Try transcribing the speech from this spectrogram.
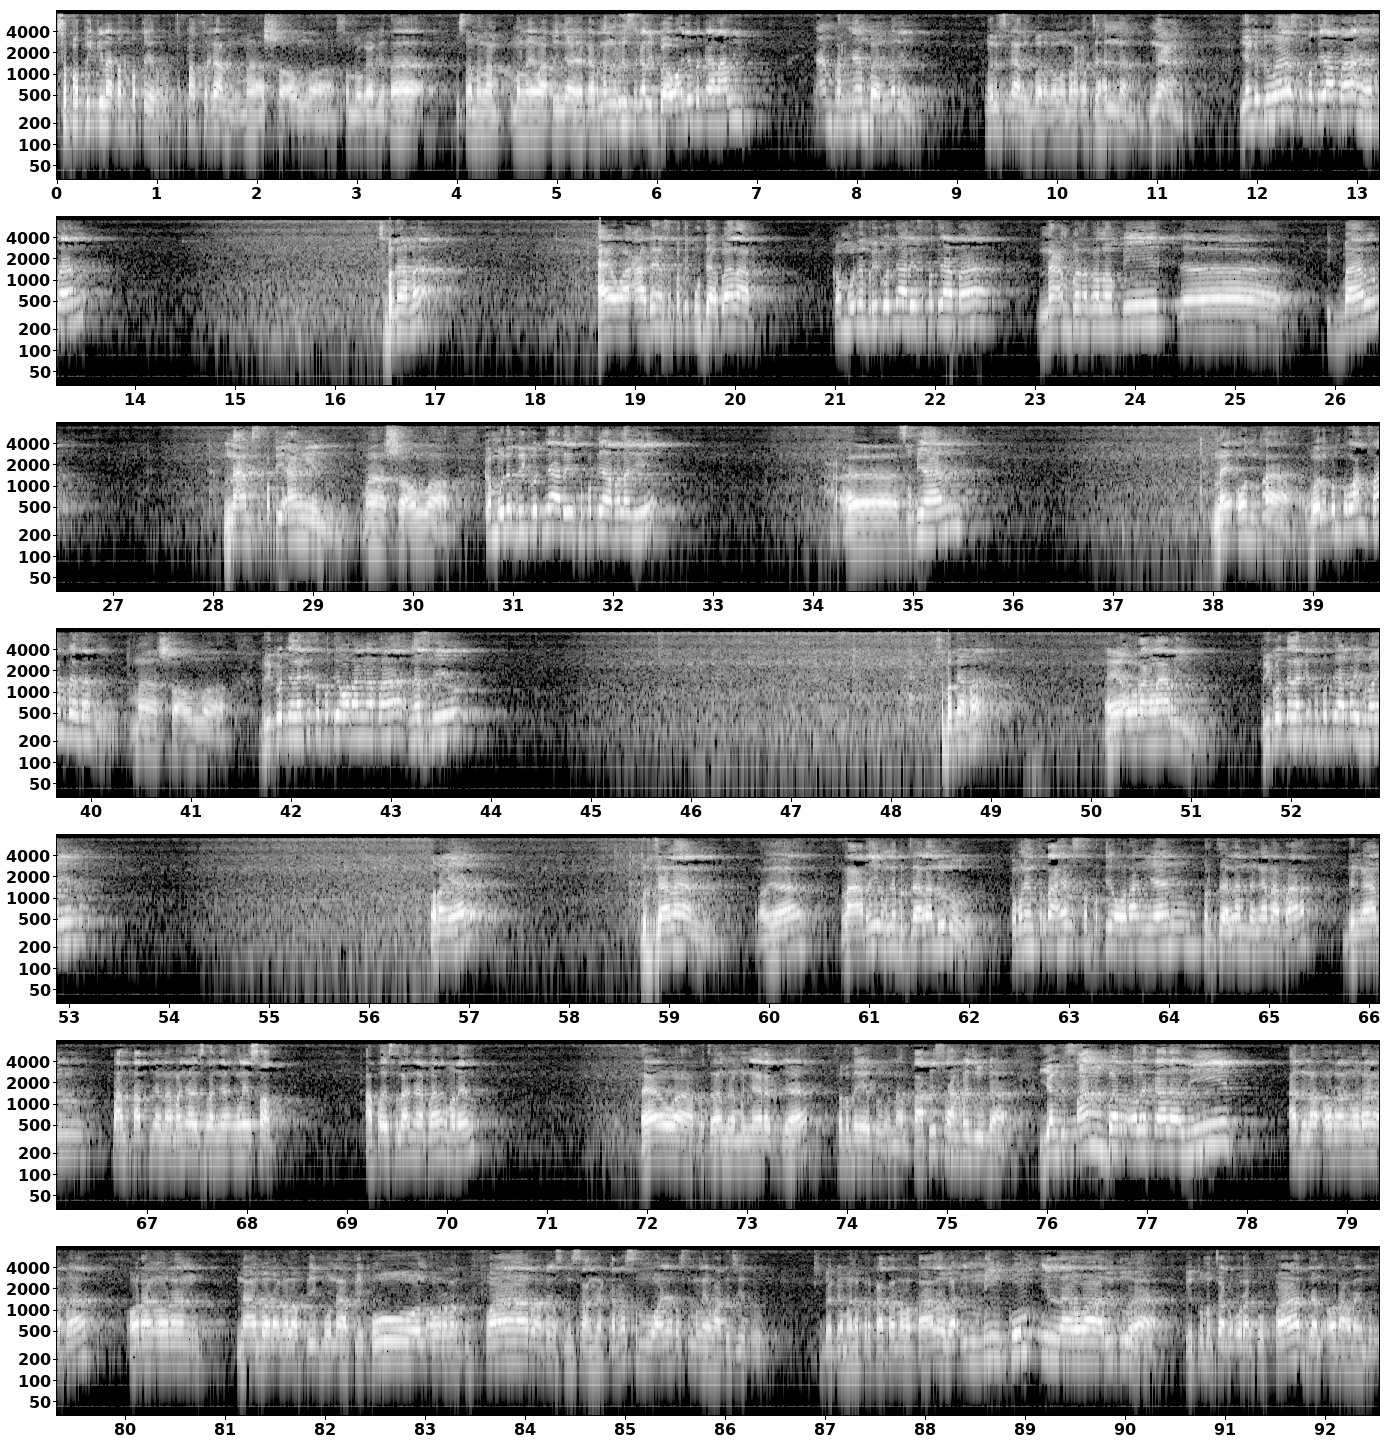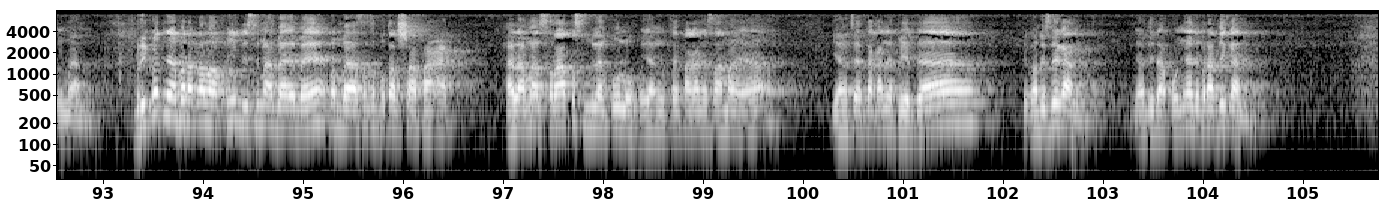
Seperti kilatan petir, cepat sekali. Masya Allah. Semoga kita bisa melewatinya ya. Karena ngeri sekali bawahnya terkalali. Nyambar-nyambar, ngeri. Ngeri sekali barakallahu neraka jahanam. Naam. Yang kedua seperti apa Hasan? Seperti apa? Ayo ada yang seperti kuda balap. Kemudian berikutnya ada yang seperti apa? Naam barakallahu fiik uh, Iqbal. Naam seperti angin. Masya Allah. Kemudian berikutnya ada yang seperti apa lagi? Uh, Sufyan naik onta, walaupun pelan sampai tadi. Masya Allah. Berikutnya lagi seperti orang apa? Nazril. Seperti apa? Eh orang lari. Berikutnya lagi seperti apa Ibrahim? Orang ya berjalan, oh ya, lari kemudian berjalan dulu. Kemudian terakhir seperti orang yang berjalan dengan apa? Dengan pantatnya namanya istilahnya ngelesot. Atau istilahnya apa kemarin? Ewa, berjalan dengan menyeretnya seperti itu. Nah, tapi sampai juga yang disambar oleh kalalib adalah orang-orang apa? Orang-orang Nah barakallahu fi munafiqun, orang-orang kufar atau yang semisalnya karena semuanya pasti melewati situ. Sebagaimana perkataan Allah Taala wa in minkum illa wariduha. Itu mencakup orang kufar dan orang-orang yang beriman. Berikutnya barakallahu fi disimak baik-baik pembahasan seputar syafaat. Halaman 190 yang cetakannya sama ya. Yang cetakannya beda dikondisikan. Yang tidak punya diperhatikan.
